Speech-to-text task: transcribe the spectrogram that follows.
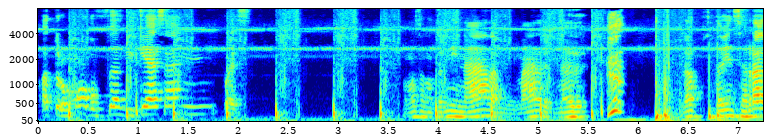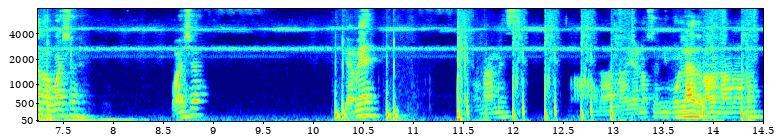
Otro modo, ¿qué hacen? Pues. No vamos a encontrar ni nada, mi madre, nada. No, está bien cerrado, guaya. Guaya. Ya ven. No mames. No, no, no, yo no soy ningún ladrón, no, no, no.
